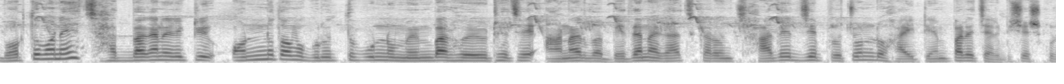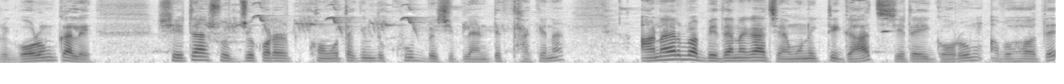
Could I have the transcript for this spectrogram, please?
বর্তমানে ছাদ বাগানের একটি অন্যতম গুরুত্বপূর্ণ মেম্বার হয়ে উঠেছে আনার বা বেদানা গাছ, কারণ ছাদের যে প্রচণ্ড হাই টেম্পারেচার বিশেষ করে গরমকালে, সেটা সহ্য করার ক্ষমতা কিন্তু খুব বেশি প্ল্যান্টের থাকে না। আনার বা বেদানা গাছ এমন একটি গাছ, যেটা এই গরম আবহাওয়াতে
